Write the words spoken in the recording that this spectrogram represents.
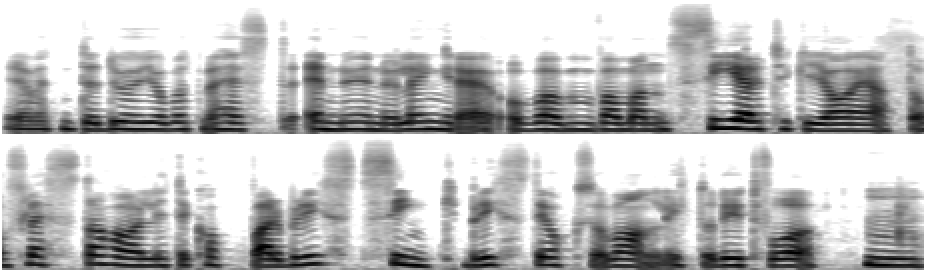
Jag vet inte, du har jobbat med häst ännu, ännu längre. Och vad, vad man ser tycker jag är att de flesta har lite kopparbrist. Zinkbrist är också vanligt och det är två Mm.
